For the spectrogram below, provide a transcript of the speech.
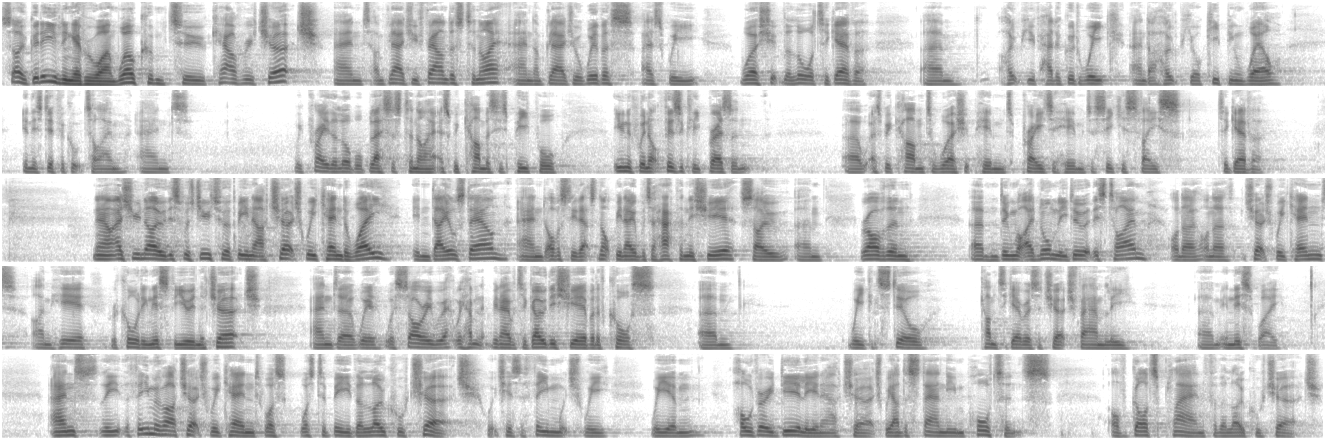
So, good evening, everyone. Welcome to Calvary Church, and I'm glad you found us tonight, and I'm glad you're with us as we worship the Lord together. Um, I hope you've had a good week, and I hope you're keeping well in this difficult time. And we pray the Lord will bless us tonight as we come as His people, even if we're not physically present, uh, as we come to worship Him, to pray to Him, to seek His face together. Now, as you know, this was due to have been our church weekend away in Dalesdown, and obviously that's not been able to happen this year. So um, rather than um, doing what I'd normally do at this time on a, on a church weekend, I'm here recording this for you in the church. And uh, we're, we're sorry we haven't been able to go this year, but of course, um, we can still come together as a church family um, in this way. And the, the theme of our church weekend was, was to be the local church, which is a theme which we, we um, hold very dearly in our church. We understand the importance of God's plan for the local church.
